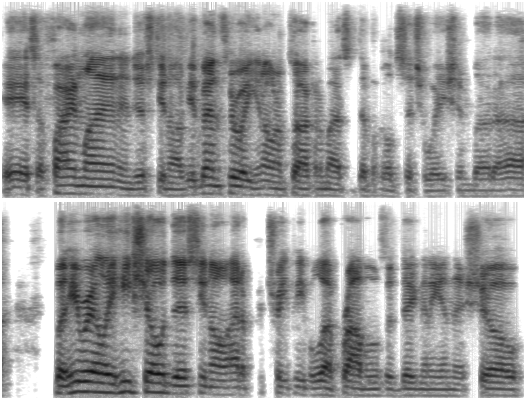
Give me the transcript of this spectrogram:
it's a fine line, and just you know, if you've been through it, you know what I'm talking about. It's a difficult situation, but uh, but he really he showed this, you know, how to treat people who have problems with dignity in this show,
